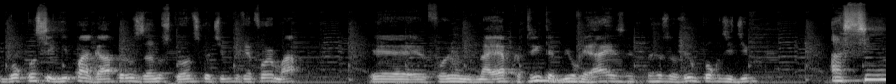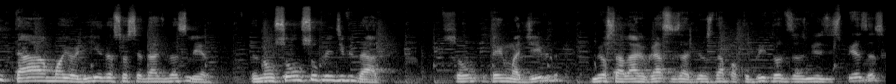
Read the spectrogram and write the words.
vou conseguir pagar pelos anos todos que eu tive que reformar. É, foi, um, na época, 30 mil reais, eu resolvi um pouco de dívida. Assim está a maioria da sociedade brasileira. Eu não sou um super endividado, sou, tenho uma dívida, meu salário, graças a Deus, dá para cobrir todas as minhas despesas,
